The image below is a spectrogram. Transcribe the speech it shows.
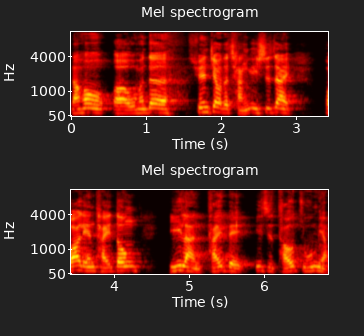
然后呃，我们的宣教的场域是在花莲台东、宜兰、台北，一直桃竹苗。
